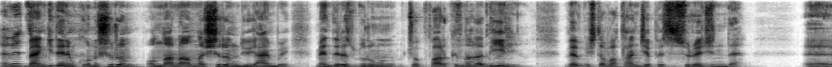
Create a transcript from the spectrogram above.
Evet. Ben giderim konuşurum. Onlarla anlaşırım diyor. Yani Menderes durumun çok farkında da Farkında değil. değil. Ve işte vatan cephesi sürecinde e,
